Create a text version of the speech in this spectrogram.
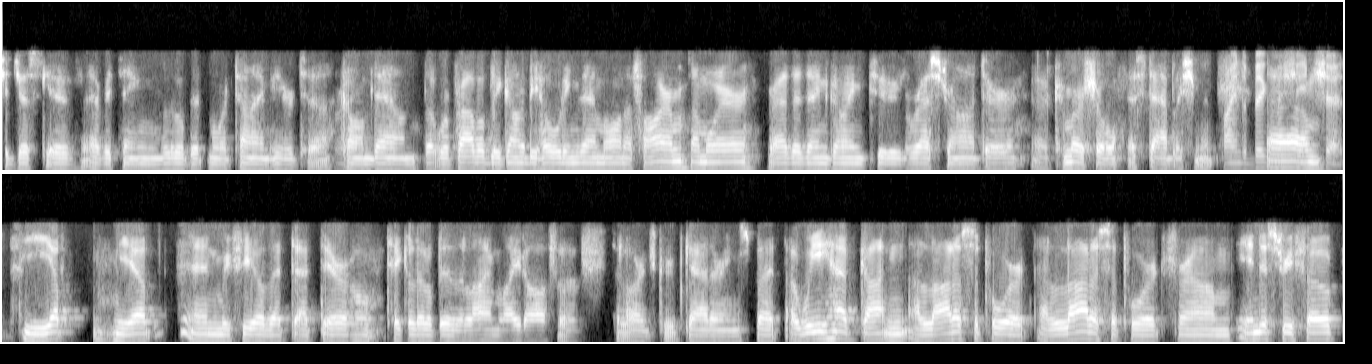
to just give everything a little bit more time here to Right. calm down. But we're probably going to be holding them on a farm somewhere rather than going to a restaurant or a commercial establishment. Find a big machine Um, shed. Yep, yep. And we feel that that there will take a little bit of the limelight off of the large group gatherings. But uh, we have gotten a lot of support, a lot of support from industry folk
